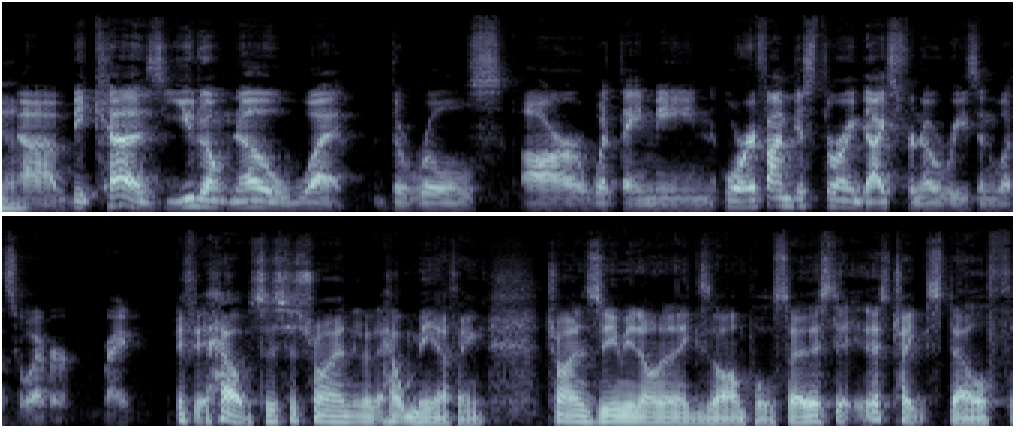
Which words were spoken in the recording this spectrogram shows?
Yeah. Uh, because you don't know what the rules are, what they mean, or if I'm just throwing dice for no reason whatsoever, right? If it helps, let's just try and help me. I think try and zoom in on an example. So let's let's take stealth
